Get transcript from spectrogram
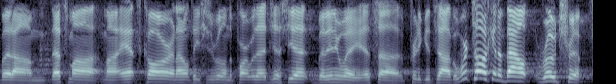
but um, that's my, my aunt's car, and I don't think she's willing to part with that just yet. But anyway, it's a pretty good job. But we're talking about road trip.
